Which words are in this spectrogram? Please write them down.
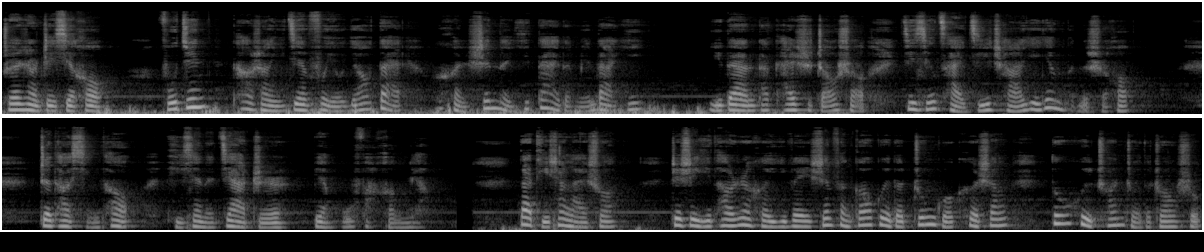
穿上这些后，福军套上一件富有腰带和很深的衣带的棉大衣。一旦他开始着手进行采集茶叶样本的时候，这套行头体现的价值。便无法衡量。大体上来说，这是一套任何一位身份高贵的中国客商都会穿着的装束。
